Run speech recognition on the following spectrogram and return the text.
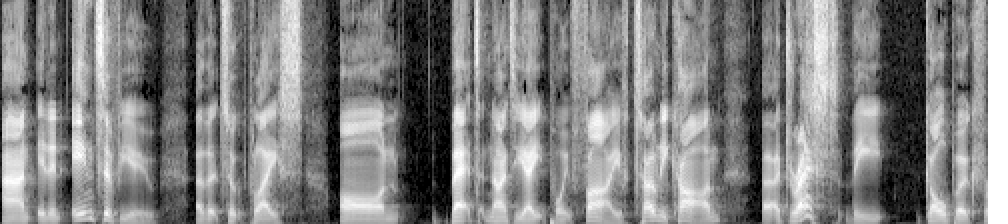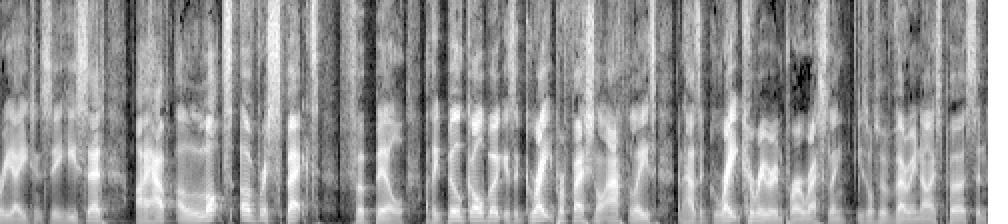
And in an interview uh, that took place on Bet 98.5, Tony Khan uh, addressed the Goldberg free agency. He said, I have a lot of respect for Bill. I think Bill Goldberg is a great professional athlete and has a great career in pro wrestling. He's also a very nice person.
